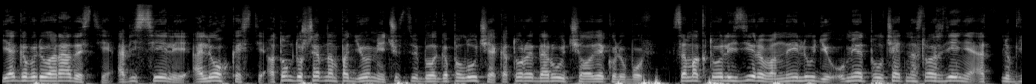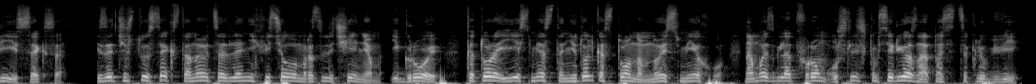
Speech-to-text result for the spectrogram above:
Я говорю о радости, о веселье, о легкости, о том душевном подъеме и чувстве благополучия, которое дарует человеку любовь. Самоактуализированные люди умеют получать наслаждение от любви и секса. И зачастую секс становится для них веселым развлечением, игрой, в которой есть место не только стонам, но и смеху. На мой взгляд, Фром уж слишком серьезно относится к любви.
